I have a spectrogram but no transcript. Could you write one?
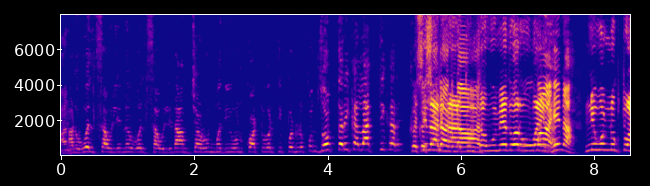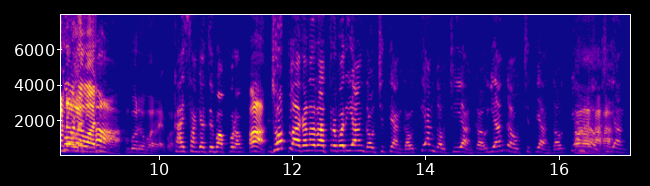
आणि- वलसावलीनं वलसावलीनं आमच्या रूममध्ये येऊन कॉटवरती पडलो पण झोप तरी का लागती का रे? कशी लागणार? लागणार? तुमचा उमेदवार उभा आहे ना. निवडणूक. हा. बरोबर आहे बरोबर. काय सांगायचे बापूराव? हा. झोप लागाना रात्रभर या अंगावची त्या अंगाव त्या अंगावची या अंगाव या अंगावची त्या अंगाव त्या हा, हा, हा. अंगावची या अंगाव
